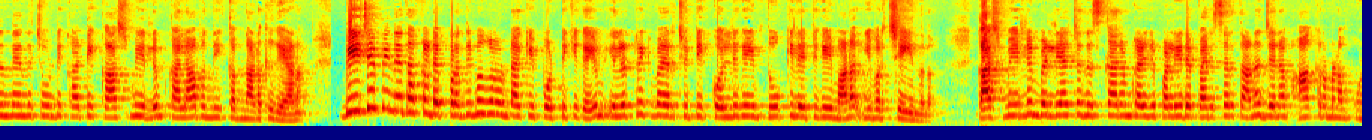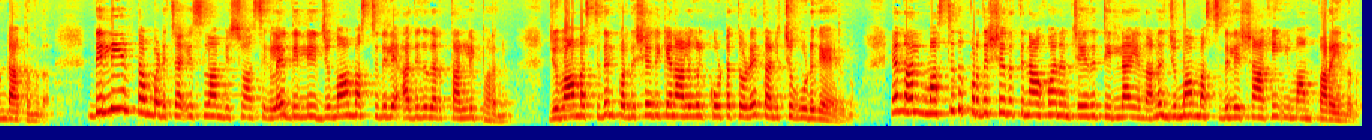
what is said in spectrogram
നിന്നെന്ന് ചൂണ്ടിക്കാട്ടി കാശ്മീരിലും കലാപ നീക്കം നടക്കുകയാണ്. ബി ജെ പി നേതാക്കളുടെ പ്രതിമകൾ ഉണ്ടാക്കി പൊട്ടിക്കുകയും ഇലക്ട്രിക് വയർ ചുറ്റി കൊല്ലുകയും തൂക്കിലേറ്റുകയുമാണ് ഇവർ ചെയ്യുന്നത്. കാശ്മീരിലും വെള്ളിയാഴ്ച നിസ്കാരം കഴിഞ്ഞ് പള്ളിയുടെ പരിസരത്താണ് ജനം ആക്രമണം ഉണ്ടാക്കുന്നത്. ദില്ലിയിൽ തമ്പടിച്ച ഇസ്ലാം വിശ്വാസികളെ ദില്ലി ജുമാ മസ്ജിദിലെ അധികൃതർ തള്ളിപ്പറഞ്ഞു. ജുമാ മസ്ജിദിൽ പ്രതിഷേധിക്കാൻ ആളുകൾ കൂട്ടത്തോടെ തടിച്ചുകൂടുകയായിരുന്നു. എന്നാൽ മസ്ജിദ് പ്രതിഷേധത്തിന് ആഹ്വാനം ചെയ്തിട്ടില്ല എന്നാണ് ജുമാ മസ്ജിദിലെ ഷാഹി ഇമാം പറയുന്നത്.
